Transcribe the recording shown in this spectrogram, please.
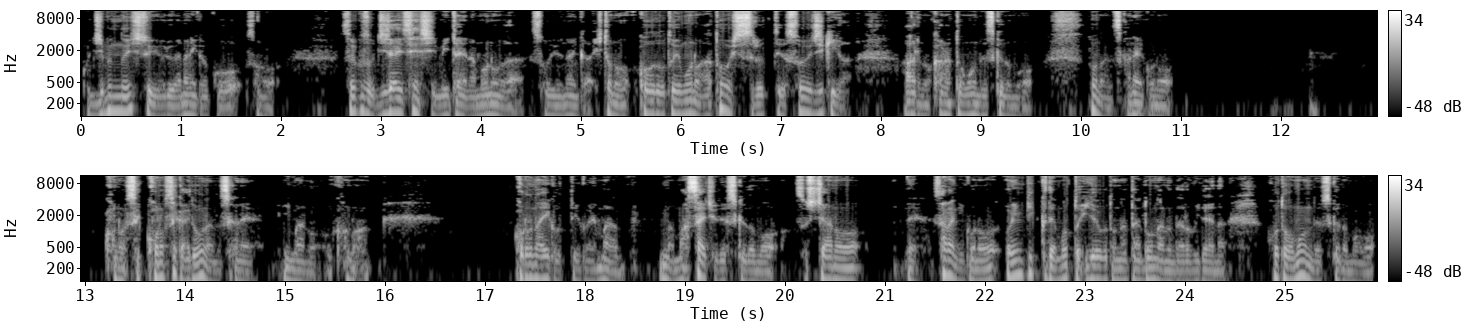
こう自分の意思というよりは何かこう、その、それこそ時代精神みたいなものが、そういう何か人の行動というものを後押しするっていう、そういう時期があるのかなと思うんですけども、どうなんですかね、この、このせ、この世界どうなんですかね、今の、この、コロナ以後っていうかね、まあ、今真っ最中ですけども、そしてあの、ね、さらにこのオリンピックでもっとひどいことになったらどうなるんだろうみたいなことを思うんですけども、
